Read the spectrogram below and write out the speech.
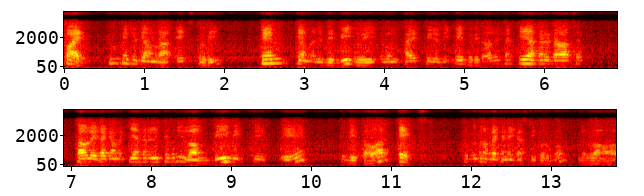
ফাইভ টুকে যদি আমরা এক্স ধরি টেন কে আমরা যদি বি ধরি এবং ফাইভ কে যদি এ ধরি, তাহলে এটা এ আকারে দেওয়া আছে। তাহলে এটাকে আমরা কি আকারে লিখতে পারি? লগ বি ভিত্তিক এ টু দি পাওয়ার এক্স তো কিন্তু আমরা এখানে এই কাজটি করব। লগ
